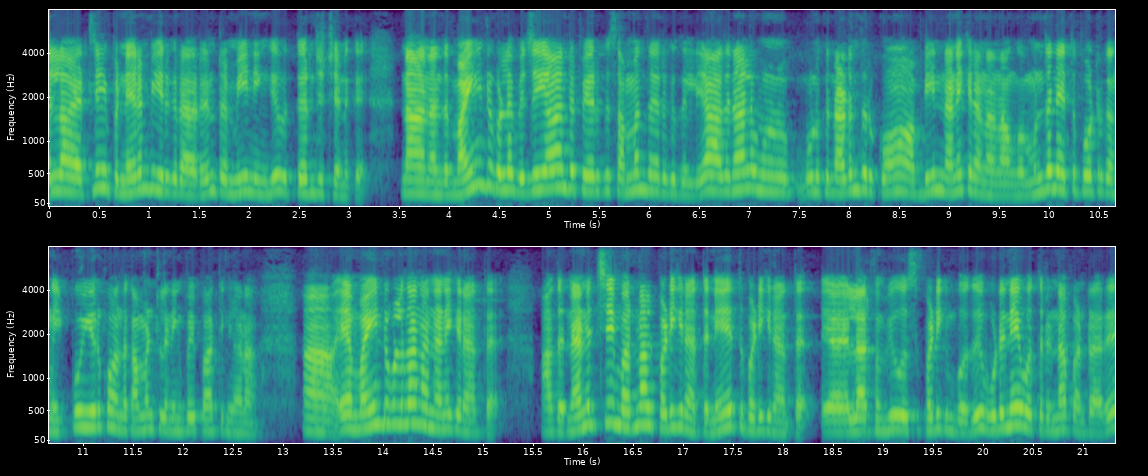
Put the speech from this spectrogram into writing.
எல்லா இடத்துலையும் இப்போ நிரம்பி இருக்கிறாருன்ற மீனிங்கு தெரிஞ்சிச்சு எனக்கு. நான் அந்த மைண்டுக்குள்ளே விஜயான்ற பேருக்கு சம்மந்தம் இருக்குது இல்லையா? அதனால் உனக்கு நடந்திருக்கும் அப்படின்னு நினைக்கிறேன் நான். அவங்க முந்தின போட்டிருக்காங்க. இப்போவும் இருக்கும் அந்த கமெண்ட்டில் நீங்கள் போய் பார்த்தீங்களாண்ணா? என் மைண்டுக்குள்ளே தான் நான் நினைக்கிறேன் அத்தை. அதை நினச்சி மறுநாள் படிக்கிறேன் அத்தை. நேற்று படிக்கிறேன் அத்தை. எல்லாருக்கும் வியூவர்ஸ் படிக்கும்போது உடனே ஒருத்தர் என்ன பண்ணுறாரு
